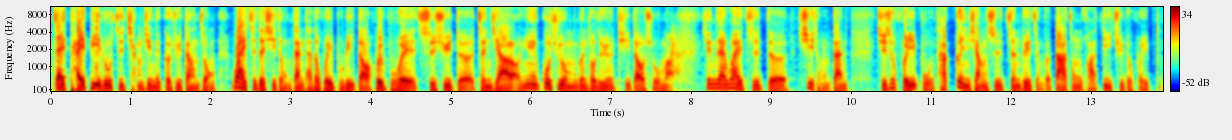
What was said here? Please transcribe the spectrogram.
在台币如此强劲的格局当中，外资的系统单它的回补力道会不会持续的增加了？因为过去我们跟投资朋友提到说嘛，现在外资的系统单其实回补它更像是针对整个大中华地区的回补，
